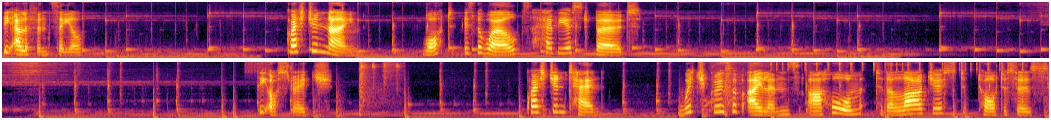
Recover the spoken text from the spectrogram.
The elephant seal. Question 9. What is the world's heaviest bird? The ostrich. Question 10. Which group of islands are home to the largest tortoises?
